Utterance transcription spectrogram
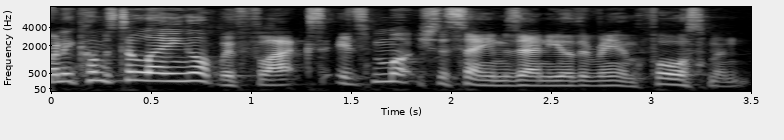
When it comes to laying up with flax, it's much the same as any other reinforcement.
